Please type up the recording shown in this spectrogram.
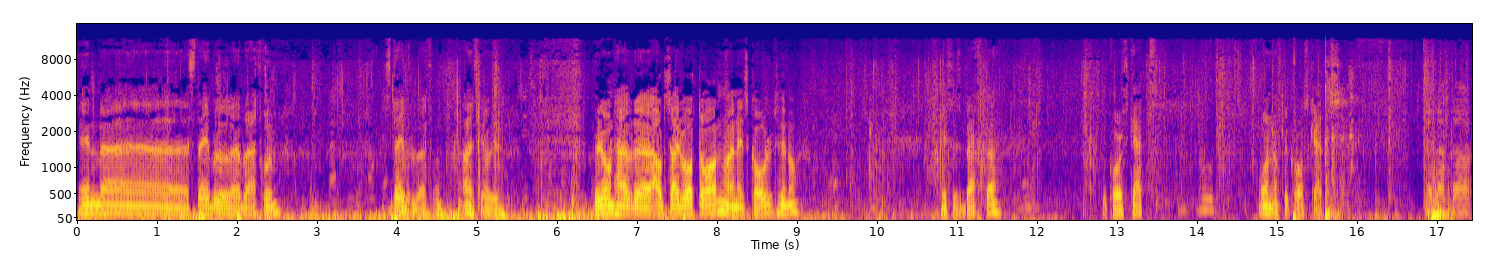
in the stable uh, bathroom. Stable bathroom. I show you. We don't have the outside water on when it's cold, you know. This is Bertha, the course cat. One of the course cats. Hey Bertha.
